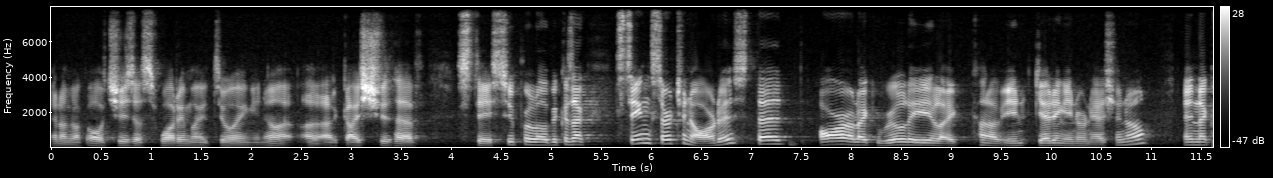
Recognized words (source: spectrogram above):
and I'm like, oh Jesus, what am I doing, you know? I, I, I should have stayed super low because like seeing certain artists that are like really like kind of in, getting international, and like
